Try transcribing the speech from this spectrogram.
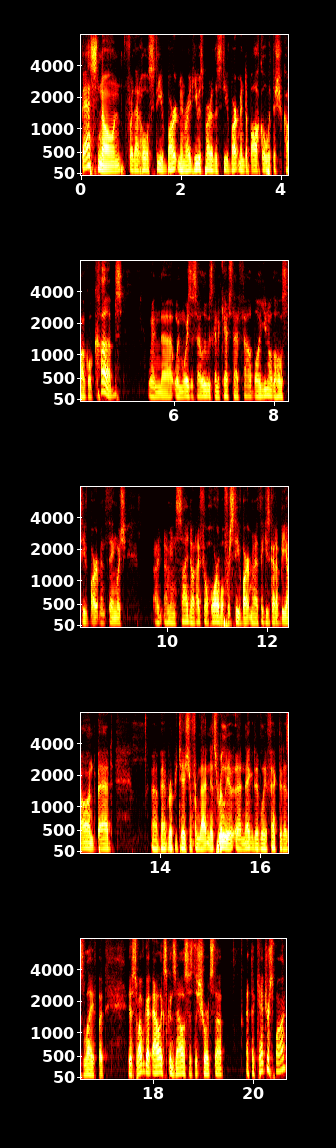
best known for that whole Steve Bartman, right? He was part of the Steve Bartman debacle with the Chicago Cubs when uh, when Moises Alou was going to catch that foul ball. You know the whole Steve Bartman thing, which I, I, mean, side note, I feel horrible for Steve Bartman. I think he's got a beyond bad uh, bad reputation from that, and it's really uh, negatively affected his life. But yeah, so I've got Alex Gonzalez as the shortstop at the catcher spot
